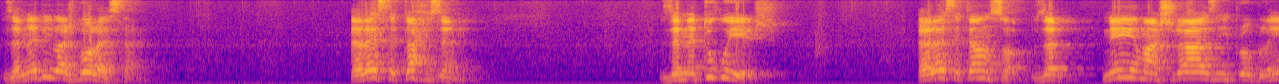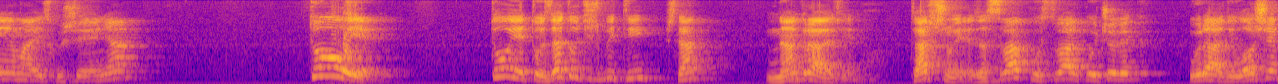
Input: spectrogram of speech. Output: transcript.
Zar ne bivaš bolestan? Eleste tahzen. Zar ne tuguješ? Eleste tansab. Zar ne imaš raznih problema i iskušenja? To je. To je to. Zato ćeš biti, šta? Nagrađen. Tačno je. Za svaku stvar koju čovjek uradi loše,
